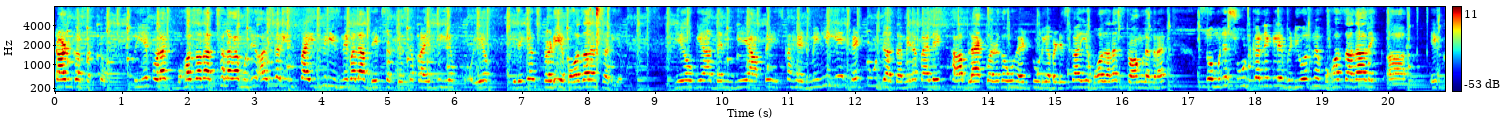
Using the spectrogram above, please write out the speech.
टर्न कर सकते हो। तो ये प्रोडक्ट बहुत ज़्यादा अच्छा लगा मुझे। और इसका प्राइस भी रीजनेबल है, आप देख सकते हो। इसका प्राइस भी ये ये ये देखिए स्टडी है, बहुत ज़्यादा स्टडी है। ये हो गया देन ये यहाँ पे इसका हेड मेनली ये हेड टूट जाता है। मेरा पहले एक था ब्लैक कलर का, वो हेड टूट गया बट इसका ये बहुत ज़्यादा स्ट्रांग लग रहा है। सो मुझे शूट करने के लिए वीडियोस में बहुत ज़्यादा लाइक एक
